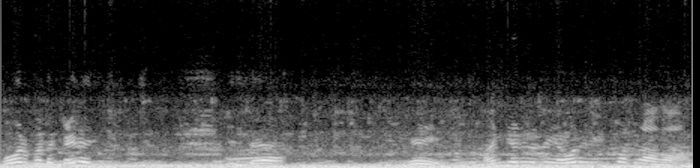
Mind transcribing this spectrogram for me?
ஃபோன் மட்டும் கையில் டேய் மணி எவ்வளோ யூஸ் பண்ணுறான்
